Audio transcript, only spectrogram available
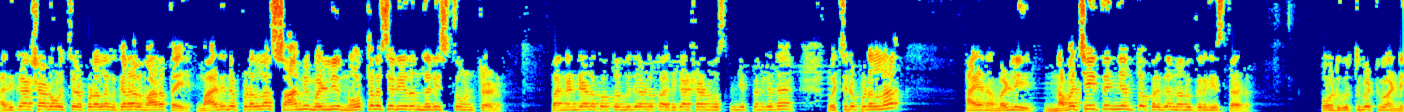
అధికాషాఢం వచ్చినప్పుడల్లా విగ్రహాలు మారతాయి. మారినప్పుడల్లా స్వామి మళ్ళీ నూతన శరీరం ధరిస్తూ ఉంటాడు. పన్నెండేళ్ళకో తొమ్మిదేళ్ళకో అధికాషాఢం వస్తుందని చెప్పాను కదా. వచ్చినప్పుడల్లా ఆయన మళ్ళీ నవ చైతన్యంతో ప్రజలను అనుగ్రహిస్తాడు. ఒకటి గుర్తుపెట్టుకోండి.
